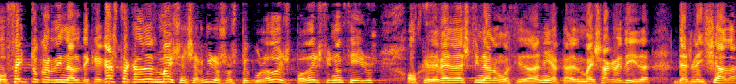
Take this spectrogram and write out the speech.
o feito cardinal de que gasta cada vez máis en servir os especuladores poderes financieros o que debera destinar a unha cidadanía cada vez máis agredida, desleixada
